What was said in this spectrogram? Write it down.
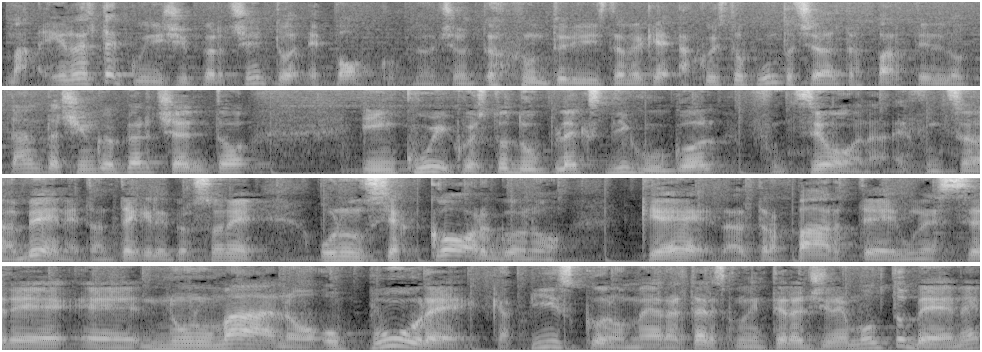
Ma in realtà il 15% è poco da un certo punto di vista, perché a questo punto c'è l'altra parte dell'85% in cui questo duplex di Google funziona e funziona bene, tant'è che le persone o non si accorgono che è d'altra parte un essere eh, non umano oppure capiscono ma in realtà riescono a interagire molto bene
